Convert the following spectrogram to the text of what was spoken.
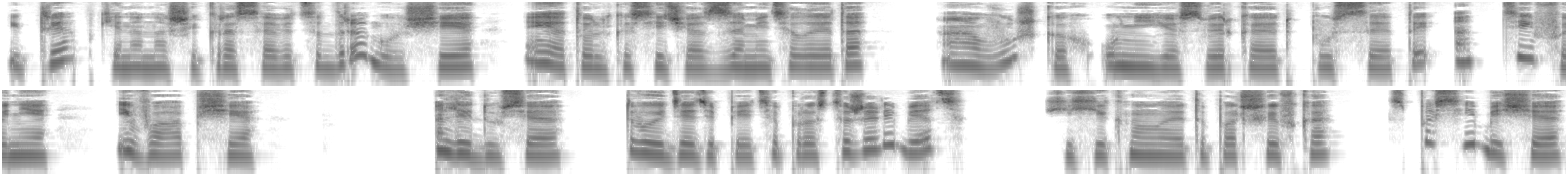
И тряпки на нашей красавице дорогущие. Я только сейчас заметила это а в ушках у нее сверкают пусеты от Тифани и вообще. «Лидуся, твой дядя Петя просто жеребец», — хихикнула эта паршивка. «Спасибище.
